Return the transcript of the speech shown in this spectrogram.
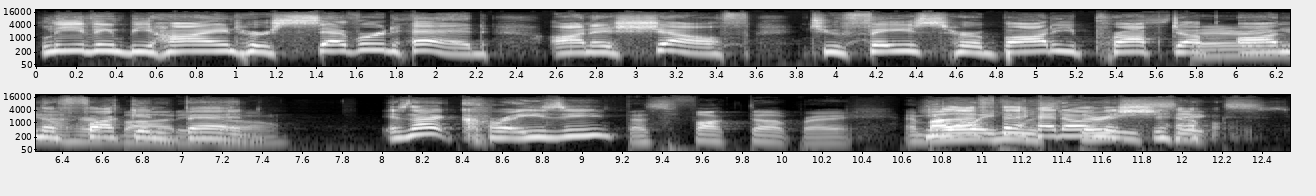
leaving behind her severed head on a shelf to face her body propped up on the fucking body, bed. bro. Isn't that crazy? That's fucked up, right? And He by the way, the he was head on 36.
